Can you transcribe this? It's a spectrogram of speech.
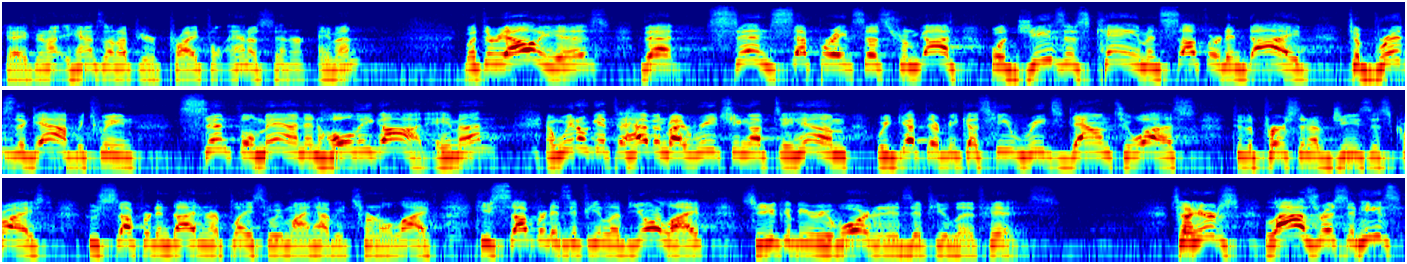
Okay, if you're not, your hands on up, you're prideful and a sinner. Amen? But the reality is that sin separates us from God. Well, Jesus came and suffered and died to bridge the gap between sinful man and holy God. Amen? And we don't get to heaven by reaching up to him. We get there because he reached down to us through the person of Jesus Christ, who suffered and died in our place so we might have eternal life. He suffered as if he lived your life, so you could be rewarded as if you live his. So here's Lazarus, and he's,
